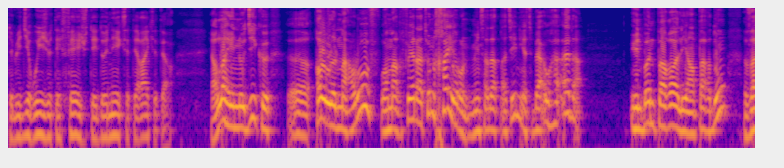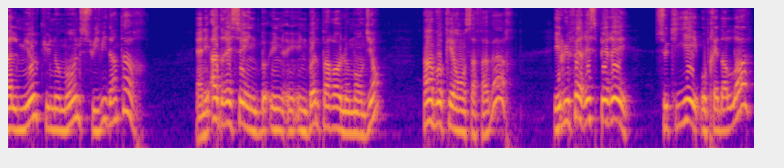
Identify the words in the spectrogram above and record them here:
De lui dire oui, je t'ai fait, je t'ai donné, etc., etc. Et Allah, il nous dit que une bonne parole et un pardon valent mieux qu'une aumône suivie d'un tort. Yani adresser une, bonne parole au mendiant, invoquer en sa faveur, et lui faire espérer ce qui est auprès d'Allah,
